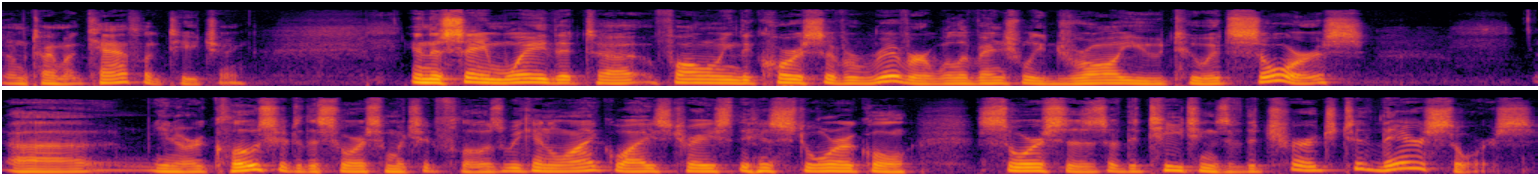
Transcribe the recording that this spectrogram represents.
I'm talking about Catholic teaching. In the same way that uh, following the course of a river will eventually draw you to its source, uh, you know, or closer to the source in which it flows, we can likewise trace the historical sources of the teachings of the church to their source,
